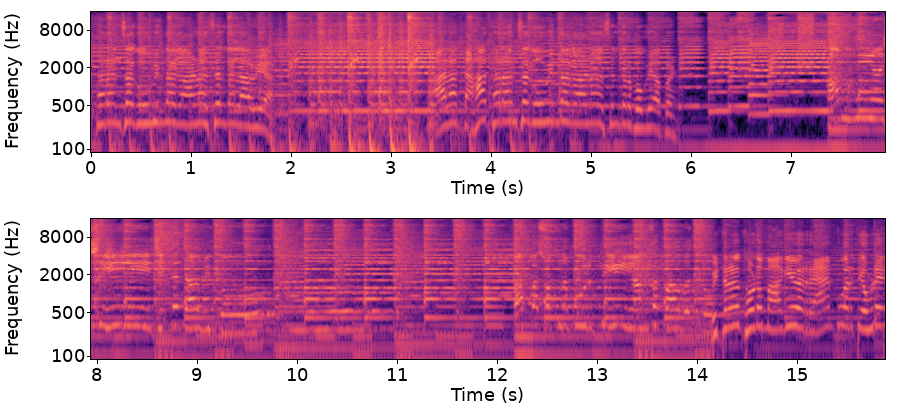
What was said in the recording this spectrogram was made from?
दहा थरांचा गोविंदा गाणं असेल तर लावूया. आला दहा थरांचं गोविंदा गाणं असेल तर बघूया आपण. आम्ही अशी दावितो पावतो. मित्रांनो थोडं मागे रॅम्प वर तेवढे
